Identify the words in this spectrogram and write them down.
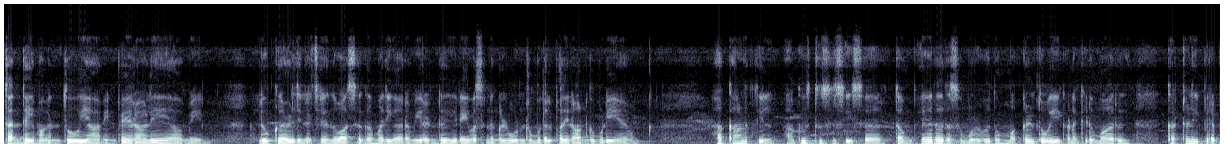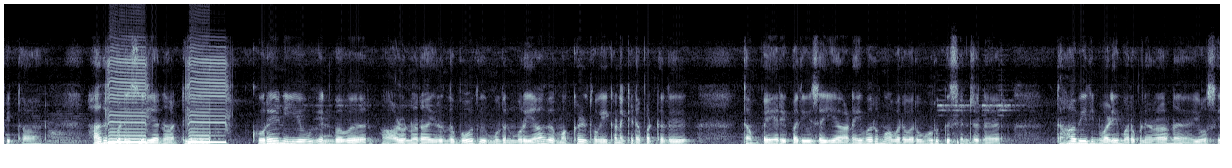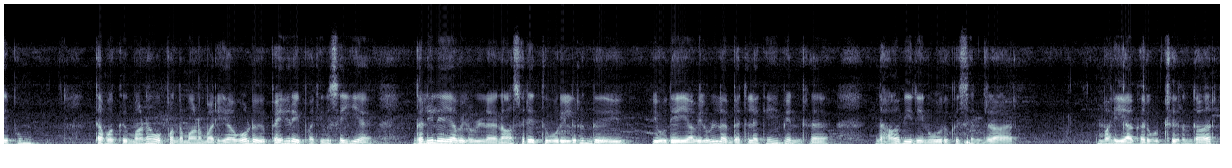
தந்தை மகன் தூயாவின் பெயராலே ஆமீன். லூக்கா எழுதின சிறந்த வாசகம் அதிகாரம் இரண்டு இறைவசனங்கள் ஒன்று முதல் பதினான்கு முடிய. அக்காலத்தில் அகுஸ்துசு சீசர் தம் பேரரசு முழுவதும் மக்கள் தொகையை கணக்கிடுமாறு கட்டளை பிறப்பித்தார். அதன்படி சிறிய நாட்டில் குரேனியு என்பவர் ஆளுநராக இருந்தபோது முதன்முறையாக மக்கள் தொகை கணக்கிடப்பட்டது. தம் பெயரை பதிவு செய்ய அனைவரும் அவரவர் ஊருக்கு சென்றனர். தாவீதின் வழிமரபினரான யோசேப்பும் தமக்கு மன ஒப்பந்தமான மரியாவோடு பெயரை பதிவு செய்ய கலிலேயாவில் உள்ள நாசரேத்து ஊரிலிருந்து யூதேயாவில் உள்ள பெத்லகேம் என்ற தாவீதின் ஊருக்கு சென்றார். மரியா கருவுற்று இருந்தார்.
